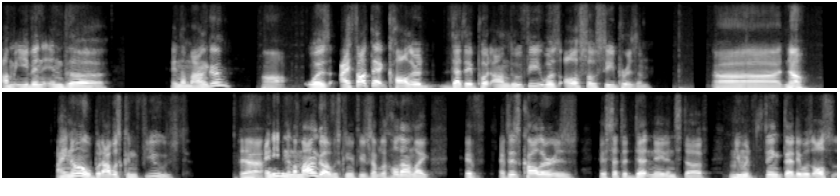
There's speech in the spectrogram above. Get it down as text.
I'm um, even in the in the manga. Oh. Was I thought that collar that they put on Luffy was also Sea Prism? Uh, no. I know, but I was confused. Yeah. And even in the manga, I was confused. I was like, hold on, like if if this collar is is set to detonate and stuff, you Mhm. would think that it was also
